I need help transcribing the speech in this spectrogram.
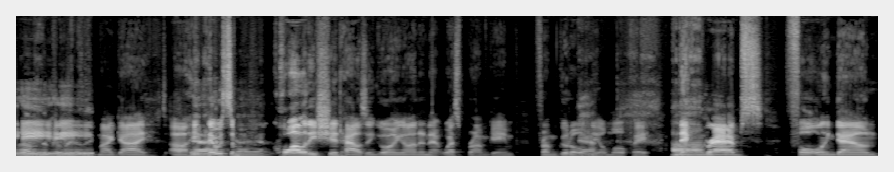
of hey, the hey, League. my guy. Uh, he, Yeah, there was some yeah, yeah. quality shit housing going on in that West Brom game from good old Yeah. Neal Maupay. Neck Um, grabs, falling down.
